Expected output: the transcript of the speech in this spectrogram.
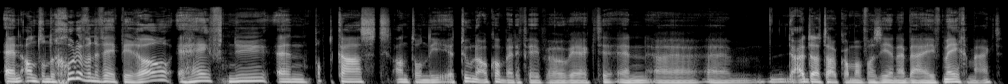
En Anton de Goede van de VPRO heeft nu een podcast. Anton, die toen ook al bij de VPRO werkte. En eh, ehm, dat ook allemaal van zeer nabij heeft meegemaakt.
